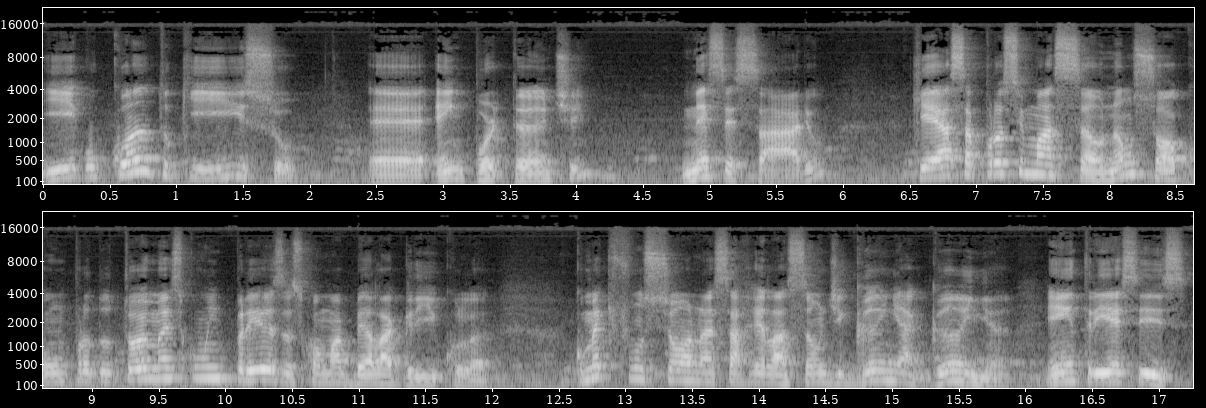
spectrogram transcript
E o quanto que isso é, é importante, necessário, que é essa aproximação não só com o produtor, mas com empresas como a Bela Agrícola, como é que funciona essa relação de ganha-ganha entre esses,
